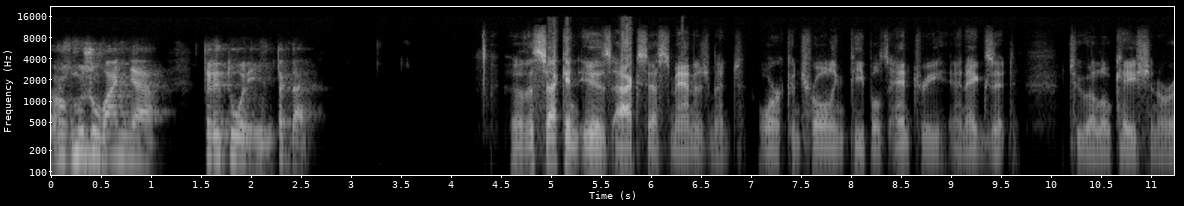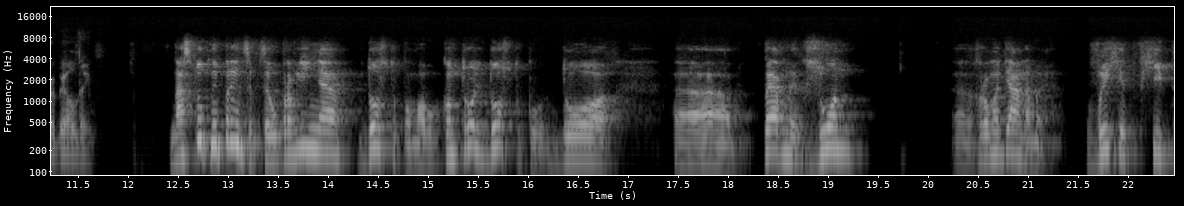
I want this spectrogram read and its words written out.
розмежування території і так далі. The second is access management or controlling people's entry and exit to a location or a building. Наступний принцип це управління доступом або контроль доступу до е, певних зон е, громадянами. Вихід, вхід.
